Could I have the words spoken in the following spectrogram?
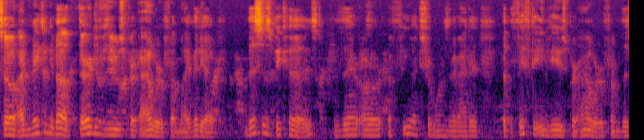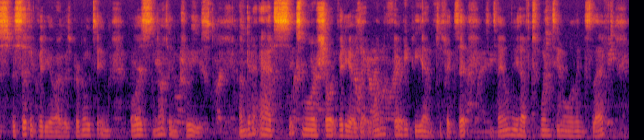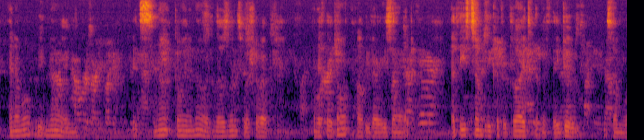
So I'm making about 30 views per hour from my video. This is because there are a few extra ones that I've added, but the 15 views per hour from this specific video I was promoting was not increased. I'm gonna add 6 more short videos at 1.30pm to fix it, since I only have 20 more links left, and I won't be knowing. It's not going links will show up, and if they don't, I'll be very sad. At least somebody could reply to them if they do, in some way.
